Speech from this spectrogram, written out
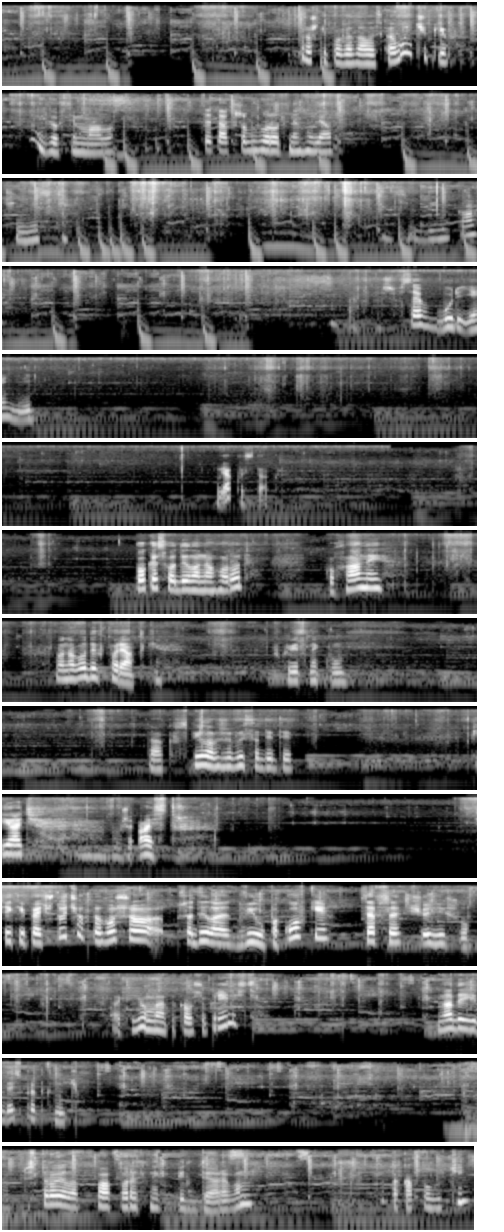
Трошки пов'язалось кавунчиків, ну, зовсім мало. Це так, щоб город не гуляв. Чи місце. Сюдинька. Так, теж все в бур'яні. Якось так. Поки сходила на город, коханий наводив порядки в квітнику. Так, встигла вже висадити 5 боже, айстр. Тільки 5 штучок, того що садила дві упаковки, це все, що зійшло. Так, є у мене така ось прелість. Надо її десь приткнути. Пристроїла папоротник під деревом. Тут така полутінь.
